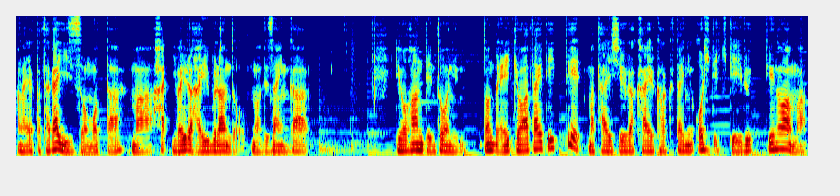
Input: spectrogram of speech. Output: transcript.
あの、やっぱ高い技術を持った、まあ、いわゆるハイブランドのデザインが、量販店等にどんどん影響を与えていって、まあ、大衆が買える価格帯に降りてきているっていうのは、まあ、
